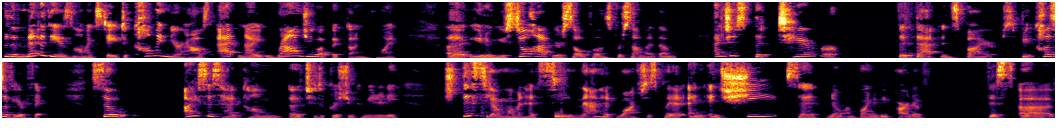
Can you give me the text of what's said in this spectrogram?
for the men of the Islamic State to come in your house at night, round you up at gunpoint. Uh, you know, you still have your cell phones for some of them, and just the terror that that inspires because of your faith. So ISIS had come uh, to the Christian community. This young woman had seen that, had watched this play, and and she said, "No, I'm going to be part of this uh,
